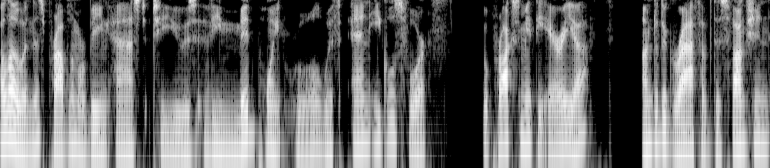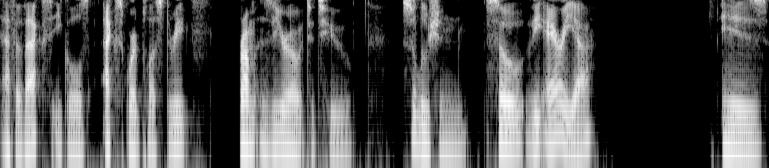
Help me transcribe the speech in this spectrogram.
Hello, in this problem we're being asked to use the midpoint rule with n equals 4 to approximate the area under the graph of this function f of x equals x squared plus 3 from 0 to 2. Solution. So the area is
